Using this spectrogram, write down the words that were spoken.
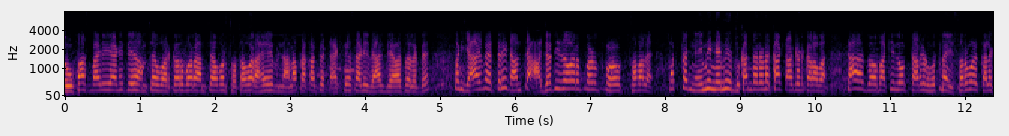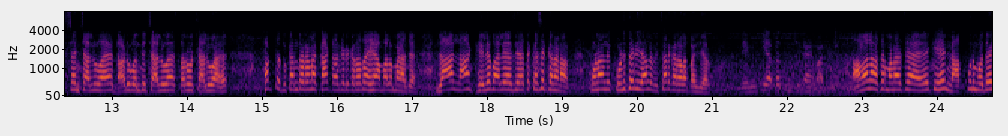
उपासमारी आणि ते आमच्या वर्करवर आमच्यावर स्वतःवर आहे नाना प्रकारचे टॅक्सेस आणि व्याज द्यावाचं लागतं पण या व्यतिरिक्त आमच्या आजादीजवळ सवाल आहे. फक्त नेहमी नेहमी दुकानदारांना का टार्गेट करावा? का बाकी लोक टार्गेट होत नाही? सर्व कलेक्शन चालू आहे दारूबंदी चालू आहे सर्व चालू आहे. फक्त दुकानदारांना का टार्गेट करायचं हे आम्हाला म्हणायचं आहे. लहान लहान ठेलेवाले जे आहे ते कसे करणार? कोणाला कोणीतरी याला विचार करायला पाहिजे. नेमकी आता तुमची काय मागणी? आम्हाला असं म्हणायचं आहे की हे नागपूरमध्ये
